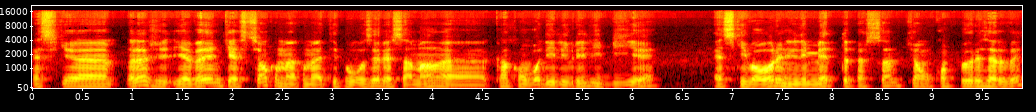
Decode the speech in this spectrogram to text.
Est-ce que là, il y avait une question qui m'a été posée récemment euh, quand on va délivrer les billets. Est-ce qu'il va y avoir une limite de personnes qu'on peut réserver?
